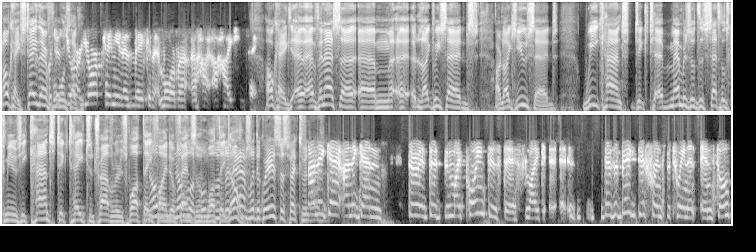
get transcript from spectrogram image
okay, stay there But for just one your, second. your opinion is making it more of a, a, a heightened thing. Okay, uh, uh, Vanessa, um, uh, like we said, or like you said, we can't dictate, members of the settled community can't dictate to travellers what they No, find but- no, offensive but- and what but they Vanessa, don't. With the greatest respect, And Vanessa, again, and again, the, the, the, my point is this: like, uh, uh, there's a big difference between an insult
